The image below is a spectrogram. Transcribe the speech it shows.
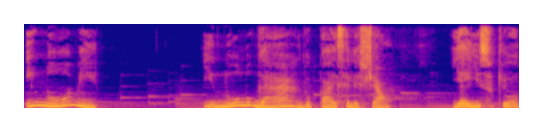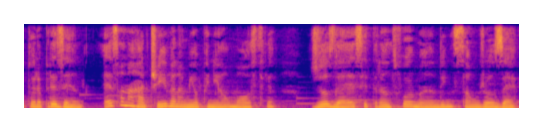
em nome e no lugar do Pai Celestial. E é isso que o autor apresenta. Essa narrativa, na minha opinião, mostra José se transformando em São José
